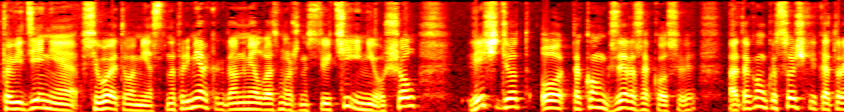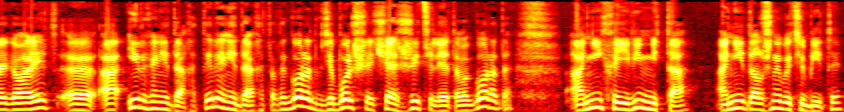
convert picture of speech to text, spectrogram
поведение всего этого места. Например, когда он имел возможность уйти и не ушел, Речь идет о таком гзерозакосове, о таком кусочке, который говорит э, о Ирганидахат. Ирганидахат – это город, где большая часть жителей этого города, они хаевим мета, они должны быть убиты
